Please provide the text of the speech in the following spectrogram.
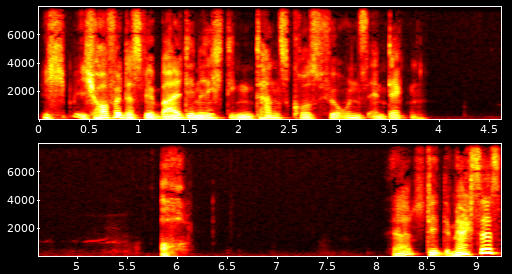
Ich, ich hoffe, dass wir bald den richtigen Tanzkurs für uns entdecken. Och. Ja, steht, merkst du das?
